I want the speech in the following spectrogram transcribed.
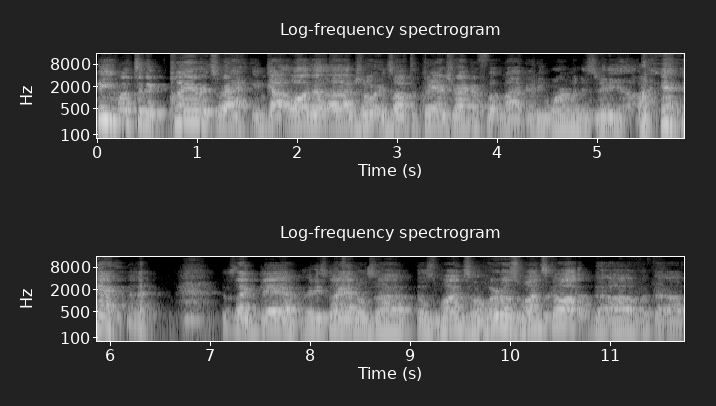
he went to the clearance rack and got all the uh, Jordans off the clearance rack at Foot Locker, and he wore them in his video. It's like damn, and he's gonna have those uh those ones on. Are those ones called? The uh with the uh,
